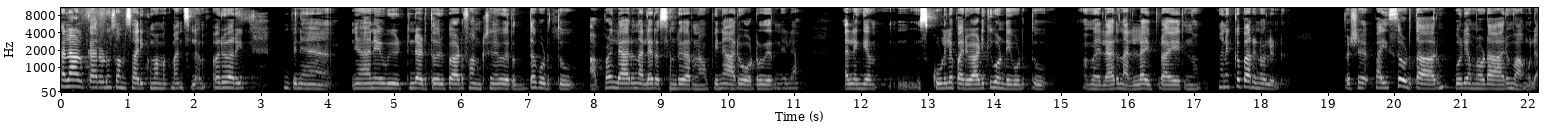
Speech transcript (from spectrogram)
പല ആൾക്കാരോടും സംസാരിക്കുമ്പോൾ നമുക്ക് മനസ്സിലാവും. അവർ പറയും പിന്നെ ഞാൻ വീട്ടിന്റെ അടുത്ത് ഒരുപാട് ഫങ്ഷന് വെറുതെ കൊടുത്തു. അപ്പോഴെല്ലാവരും നല്ല രസമുണ്ട് പറഞ്ഞു. പിന്നെ ആരും ഓർഡർ തരുന്നില്ല. അല്ലെങ്കിൽ സ്കൂളിലെ പരിപാടിക്ക് കൊണ്ടുപോയി കൊടുത്തു. എല്ലാവരും നല്ല അഭിപ്രായമായിരുന്നു. അങ്ങനെയൊക്കെ പറയണ പോലെ ഉണ്ട് പക്ഷെ പൈസ കൊടുത്ത ആരും പോലും നമ്മളോട് ആരും വാങ്ങില്ല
